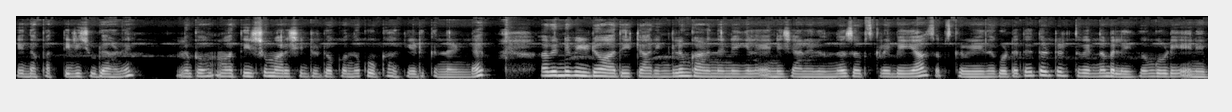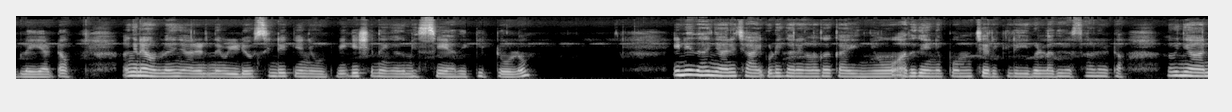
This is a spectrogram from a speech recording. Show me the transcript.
ഇതാ പത്തിരി ചുടുകയാണ്. അപ്പം തിരിച്ചും മറിച്ചിട്ടിട്ടൊക്കെ ഒന്ന് കുക്കാക്കി എടുക്കുന്നുണ്ട്. അപ്പോൾ എന്റെ വീഡിയോ ആദ്യമായിട്ട് ആരെങ്കിലും കാണുന്നുണ്ടെങ്കിൽ എന്റെ ചാനൽ ഒന്ന് സബ്സ്ക്രൈബ് ചെയ്യുക. സബ്സ്ക്രൈബ് ചെയ്യുന്ന കൂട്ടത്തിൽ തൊട്ടടുത്ത് വരുന്ന ബെല്ലൈക്കും കൂടി എനേബിൾ ചെയ്യുക കേട്ടോ അങ്ങനെ ആവുമ്പോൾ ഞാനിടുന്ന വീഡിയോസിന്റെയൊക്കെ നോട്ടിഫിക്കേഷൻ നിങ്ങൾക്ക് മിസ് ചെയ്യാതെ കിട്ടുള്ളൂ. ഇനി ഇതാ ഞാൻ ചായക്കുടി കാര്യങ്ങളൊക്കെ കഴിഞ്ഞു. അത് കഴിഞ്ഞപ്പം ചെറിക്ക് ലീവുള്ള ദിവസമാണ് കേട്ടോ അപ്പോൾ ഞാൻ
